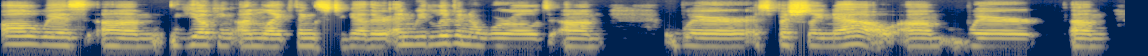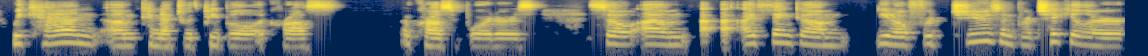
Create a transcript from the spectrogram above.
always um, yoking unlike things together. And we live in a world um, where, especially now, um, where um, we can um, connect with people across across borders. So um, I, I, think you know, for Jews in particular,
